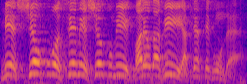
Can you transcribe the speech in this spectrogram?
Mexeu com você, mexeu comigo. Valeu, Davi. Até segunda.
